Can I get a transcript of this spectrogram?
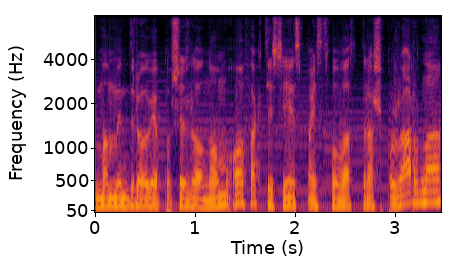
Mamy drogę poszerzoną. O, faktycznie jest Państwowa Straż Pożarna.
